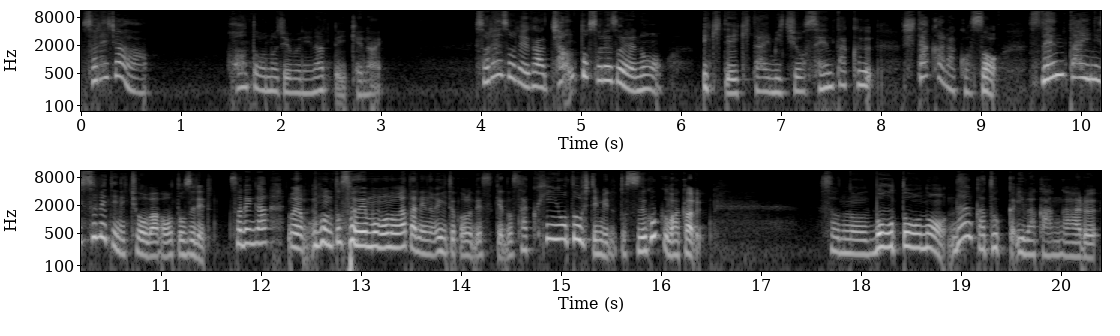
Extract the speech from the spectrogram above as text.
それじゃあ本当の自分になっていけないそれぞれがちゃんとそれぞれの生きていきたい道を選択したからこそ全体に全てに調和が訪れるそれが、まあ、本当それも物語のいいところですけど作品を通してみるとすごくわかる。その冒頭のなんかどっか違和感がある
